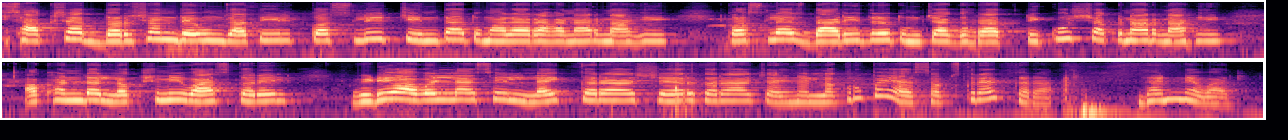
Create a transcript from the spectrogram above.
साक्षात दर्शन देऊन जातील. कसलीच चिंता तुम्हाला राहणार नाही. कसलंच दारिद्र्य तुमच्या घरात टिकूच शकणार नाही. अखंड लक्ष्मी वास करेल. व्हिडिओ आवडला असेल लाईक करा शेअर करा. चॅनलला कृपया सबस्क्राईब करा. धन्यवाद.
